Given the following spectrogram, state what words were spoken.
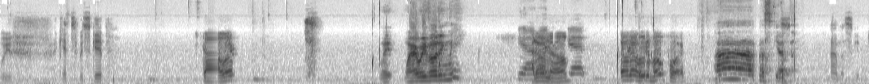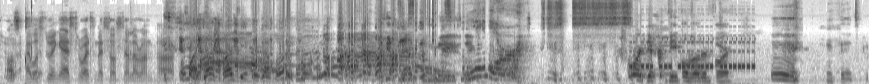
We've, I guess we skip. Stellar? Wait, why are we voting me? Yeah, I don't know. yeah, I don't know who to vote for. I'm gonna skip. I'm a skip too. I'll I was doing asteroids and I saw Stella run past. Oh my god, five people got voted for me. That's amazing. Four. Four different people voted for. That's good.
